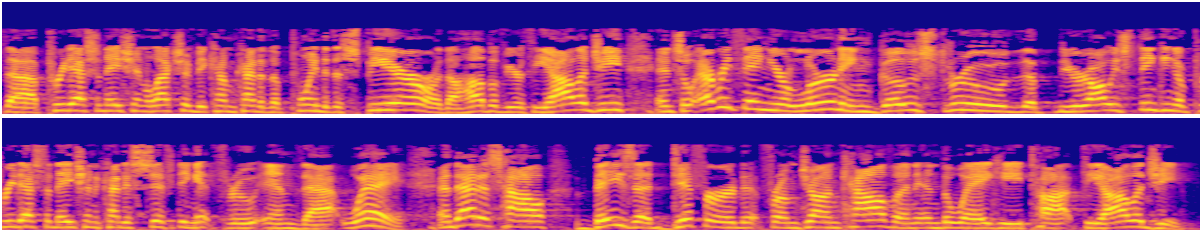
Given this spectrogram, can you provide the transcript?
The predestination election become kind of the point of the spear or the hub of your theology. And so everything you're learning goes through the, you're always thinking of predestination and kind of sifting it through in that way. And that is how Beza differed from John Calvin in the way he taught theology.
